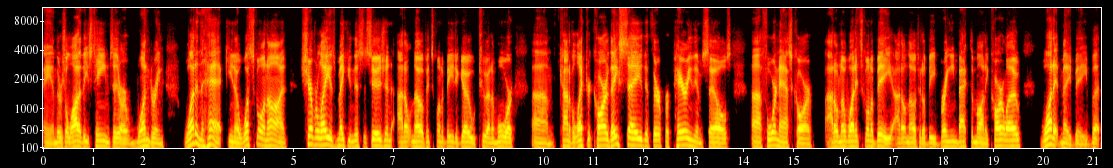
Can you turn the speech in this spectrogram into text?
And there's a lot of these teams that are wondering what in the heck, you know, what's going on. Chevrolet is making this decision. I don't know if it's going to be to go to a more um, kind of electric car. They say that they're preparing themselves uh, for NASCAR. I don't know what it's going to be. I don't know if it'll be bringing back the Monte Carlo what it may be. But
